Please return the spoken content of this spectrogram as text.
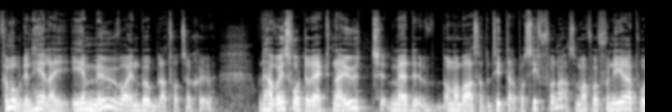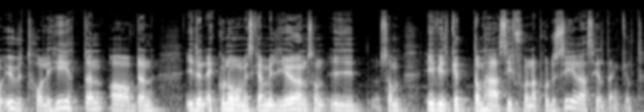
Förmodligen hela EMU var en bubbla 2007. Det här var ju svårt att räkna ut med, om man bara satt och tittade på siffrorna. Så man får fundera på uthålligheten av den i den ekonomiska miljön som i, som, i vilket de här siffrorna produceras helt enkelt.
